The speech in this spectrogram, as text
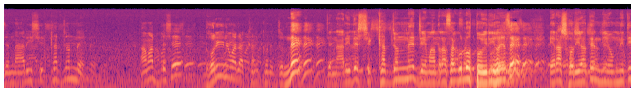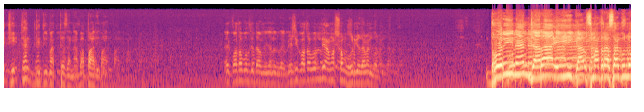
যে নারী শিক্ষার জন্য আমার দেশে ধরেই নেওয়া যাক খানিকক্ষণের জন্য যে নারীদের শিক্ষার জন্য যে মাদ্রাসাগুলো তৈরি হয়েছে, এরা শরীয়তের নিয়ম নীতি ঠিকঠাক দিতে পারতেছে না বা পারি কথা বলতে দাও মিজানুর ভাই, বেশি কথা বললে আমার সব হরিয়ে যাবেন বলেন। ধরি নেন যারা এই গার্লস মাদ্রাসাগুলো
